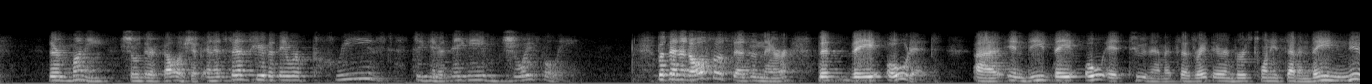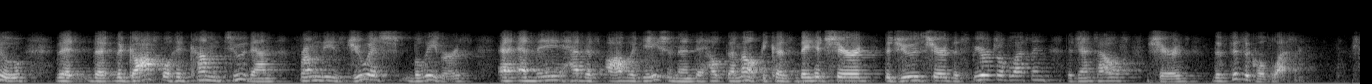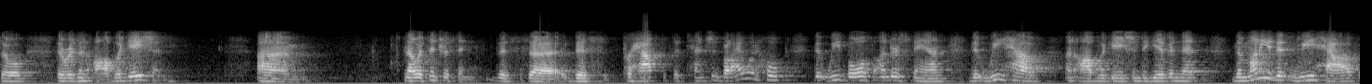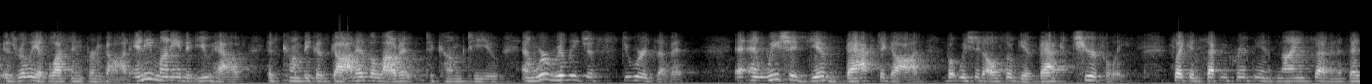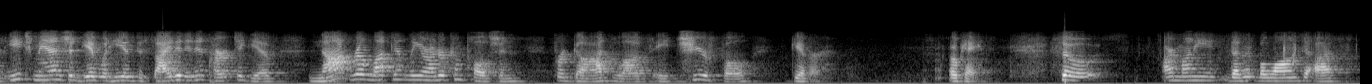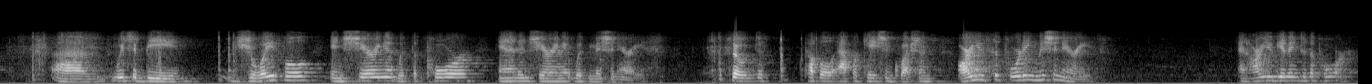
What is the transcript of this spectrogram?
Their money showed their fellowship. And it says here that they were pleased to give it, they gave joyfully. But then it also says in there that they owed it. Uh, indeed, they owe it to them. It says right there in verse 27. They knew that the, the gospel had come to them from these Jewish believers, and, and they had this obligation then to help them out because they had shared, the Jews shared the spiritual blessing, the Gentiles shared the physical blessing. So there was an obligation. Um, now it's interesting, this, uh, this perhaps it's a tension, but I would hope that we both understand that we have an obligation to give and that the money that we have is really a blessing from God. Any money that you have has come because God has allowed it to come to you, and we're really just stewards of it. And we should give back to God, but we should also give back cheerfully. It's like in 2 Corinthians 9 7. It says, Each man should give what he has decided in his heart to give, not reluctantly or under compulsion for God loves a cheerful giver. Okay, so our money doesn't belong to us. Um, we should be joyful in sharing it with the poor and in sharing it with missionaries. So, just a couple application questions. Are you supporting missionaries? And are you giving to the poor?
